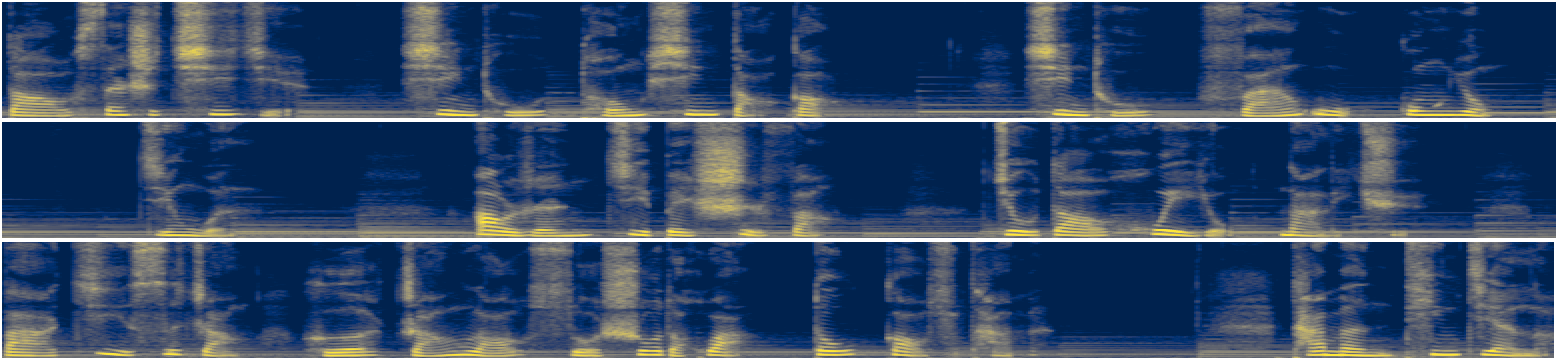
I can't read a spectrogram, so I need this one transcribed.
到三十七节，信徒同心祷告，信徒凡物公用。经文：二人既被释放，就到会友那里去，把祭司长和长老所说的话都告诉他们。他们听见了，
